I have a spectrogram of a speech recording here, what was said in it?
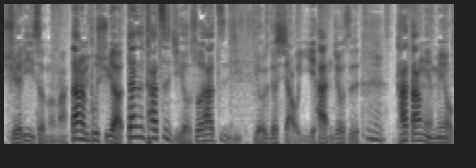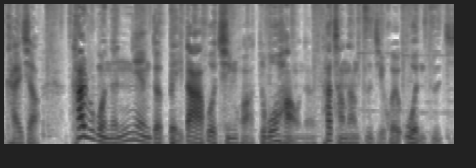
学历什么吗？当然嗯不需要。但是他自己有说他自己有一个小遗憾，就是嗯他当年没有开窍。他如果能念个北大或清华多好呢？他常常自己会问自己：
